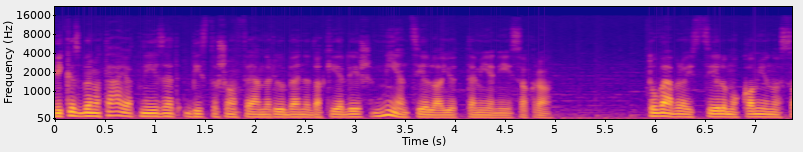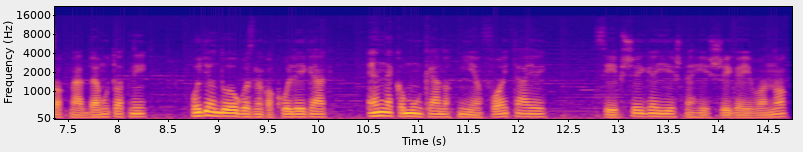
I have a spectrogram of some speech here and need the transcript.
Miközben a tájat nézed, biztosan felmerül benned a kérdés, milyen célral jöttem ilyen éjszakra. Továbbra is célom a kamionos szakmát bemutatni, hogyan dolgoznak a kollégák, ennek a munkának milyen fajtái, szépségei és nehézségei vannak,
